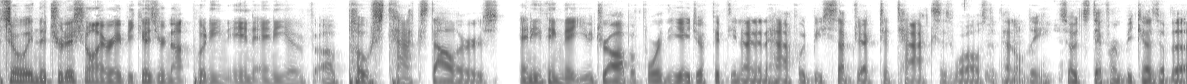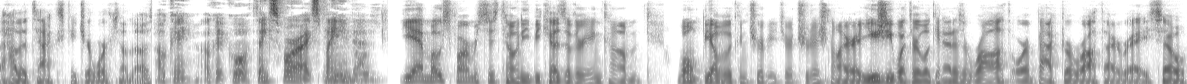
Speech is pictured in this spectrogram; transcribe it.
So in the traditional IRA, because you're not putting in any of, of post-tax dollars, anything that you draw before the age of 59 and a half would be subject to tax as well as the penalty. So it's different because of the how the tax feature works on those. Okay. Okay, cool. Thanks for uh, explaining that. Yeah, most pharmacists, Tony, because of their income, won't be able to contribute to a traditional IRA. Usually what they're looking at is a Roth or a backdoor Roth IRA. So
